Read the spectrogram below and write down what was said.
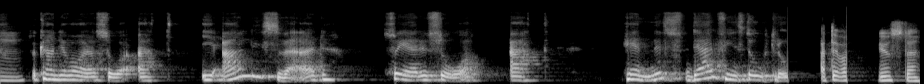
Mm. så kan det vara så att i Alice värld så är det så att hennes, där finns det otro. Att det var, just det.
